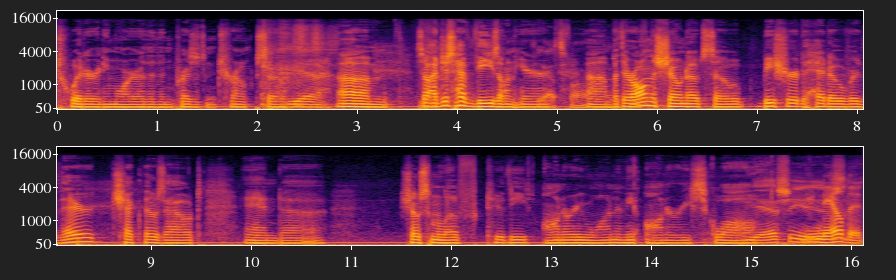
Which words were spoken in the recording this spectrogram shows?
Twitter anymore other than President Trump. So Yeah. um, so I just have these on here, Yeah, that's fine. Um, but they're all in the show notes. So be sure to head over there, check those out, and uh, show some love to the ornery one and the honorary squall. Yeah, she You nailed it.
